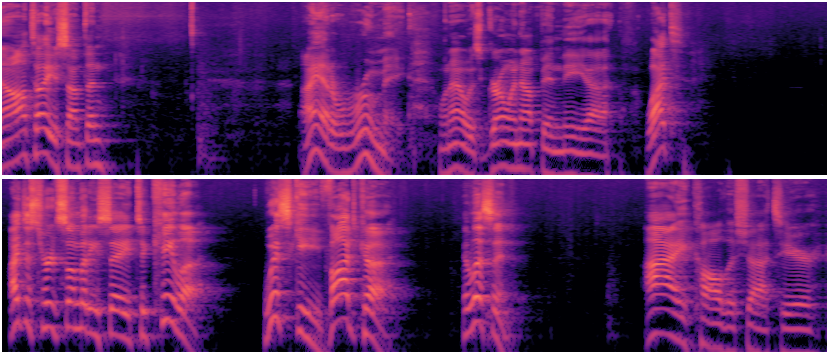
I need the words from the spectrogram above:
Now, I'll tell you something. I had a roommate when I was growing up in the, uh, what? I just heard somebody say tequila, whiskey, vodka. Hey, listen, I call the shots here.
